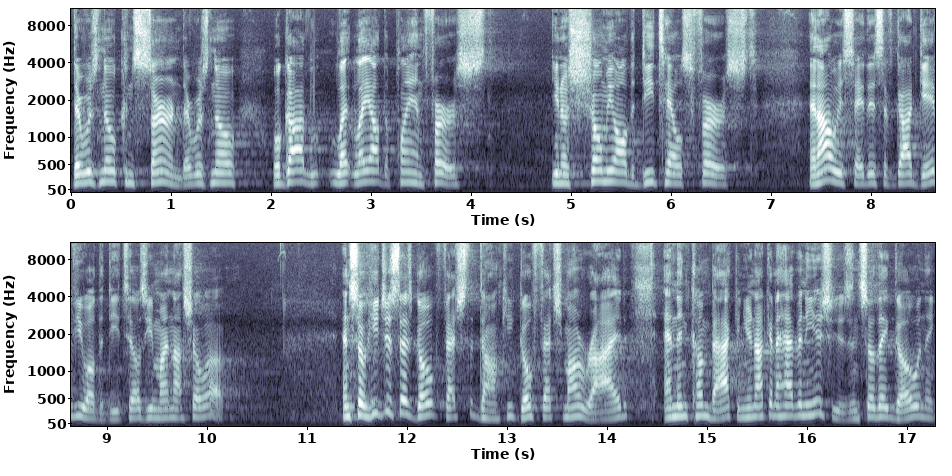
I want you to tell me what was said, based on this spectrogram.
There was no concern. There was no, well, God, lay out the plan first. You know, show me all the details first. And I always say this if God gave you all the details, you might not show up. And so he just says, Go fetch the donkey, go fetch my ride, and then come back, and you're not going to have any issues. And so they go and they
